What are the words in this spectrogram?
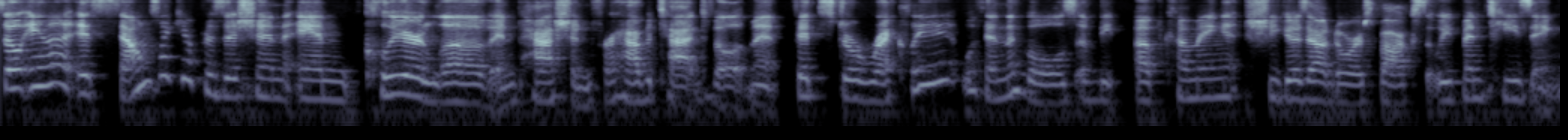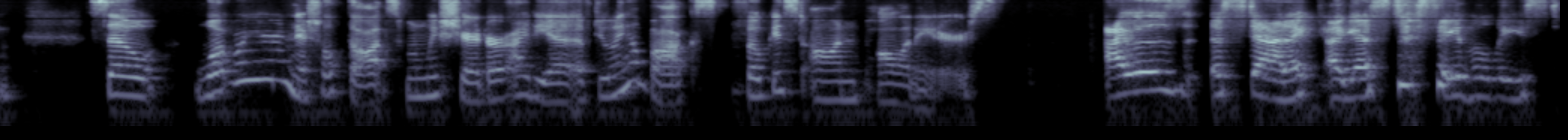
So, Anna, it sounds like your position and clear love and passion for habitat development fits directly within the goals of the upcoming She Goes Outdoors box that we've been teasing. So, what were your initial thoughts when we shared our idea of doing a box focused on pollinators? I was ecstatic, I guess, to say the least.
